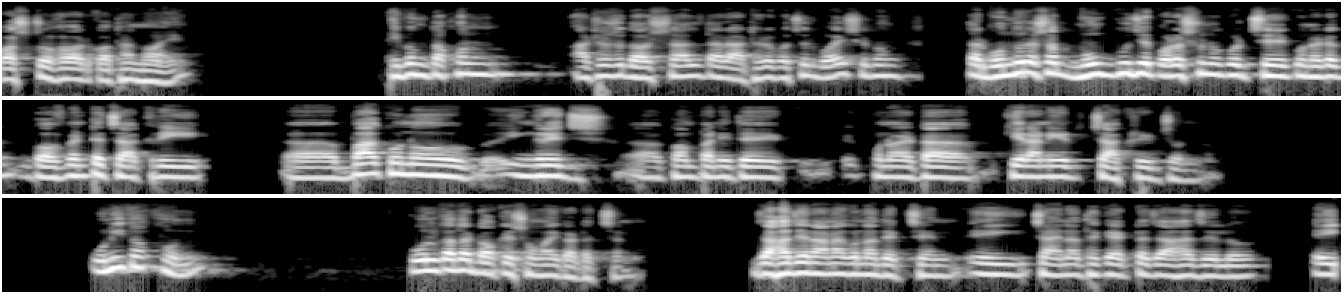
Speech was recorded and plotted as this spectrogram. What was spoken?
কষ্ট হওয়ার কথা নয়। এবং তখন আঠেরোশো দশ সাল তার আঠেরো বছর বয়স এবং তার বন্ধুরা সব মুখ গুজে পড়াশুনো করছে, কোনো একটা গভর্নমেন্টের চাকরি বা কোনো ইংরেজ কোম্পানিতে কোনো একটা কেরানির চাকরির জন্য। উনি তখন কলকাতা ডকে সময় কাটাচ্ছেন। জাহাজের আনাগোনা দেখছেন, এই চায়না থেকে একটা জাহাজ এলো, এই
